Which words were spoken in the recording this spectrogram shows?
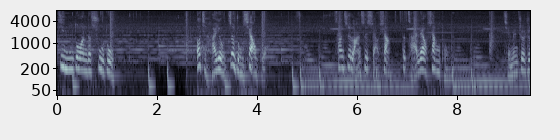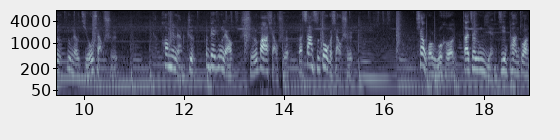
金端的速度，而且还有这种效果。三只蓝色小象的材料相同，前面这只用了九小时，后面两只分别用了十八小时和三十多个小时。效果如何？大家用眼睛判断。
